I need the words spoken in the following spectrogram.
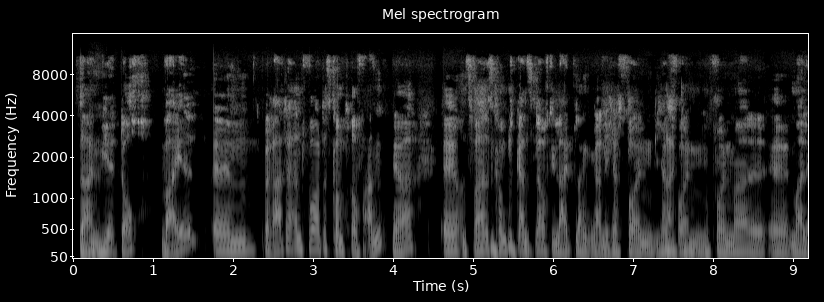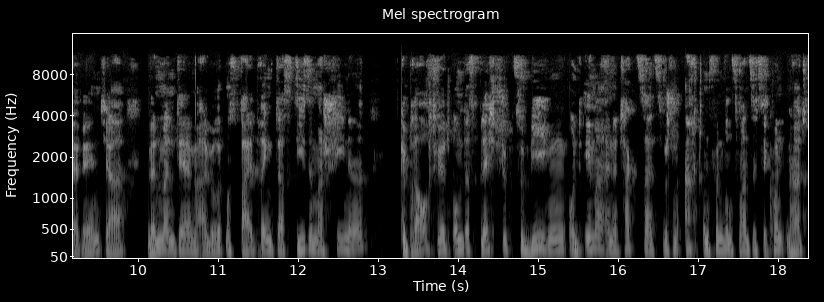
Sagen mhm. wir doch, weil ähm, Beraterantwort, es kommt drauf an, ja. Äh, und zwar, es kommt ganz klar auf die Leitplanken an. Ich habe vorhin, ich habe vorhin, vorhin mal äh, mal erwähnt, ja. Wenn man dem Algorithmus beibringt, dass diese Maschine gebraucht wird, um das Blechstück zu biegen und immer eine Taktzeit zwischen 8 und 25 Sekunden hat,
